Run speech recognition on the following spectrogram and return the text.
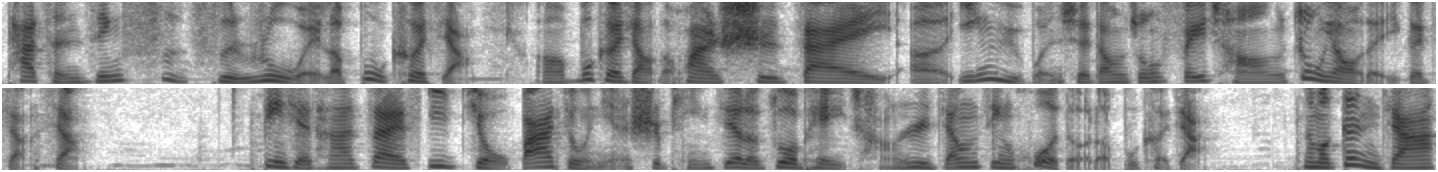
他曾经四次入围了布克奖。呃，布克奖的话是在呃英语文学当中非常重要的一个奖项。并且他在一九八九年是凭借了作品《长日将近》获得了布克奖。那么更加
